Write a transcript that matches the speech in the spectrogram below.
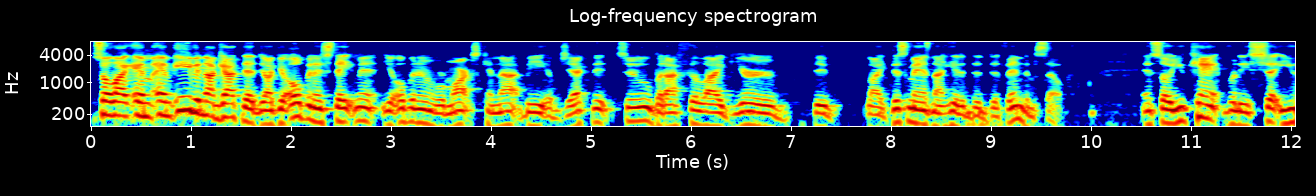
So like, and, and even I got that like your opening statement, your opening remarks cannot be objected to, but I feel like you're the like this man's not here to, to defend himself. And so you can't really shut you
